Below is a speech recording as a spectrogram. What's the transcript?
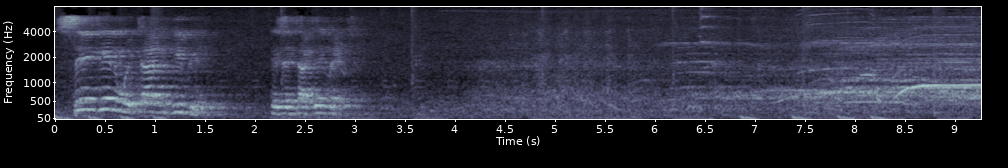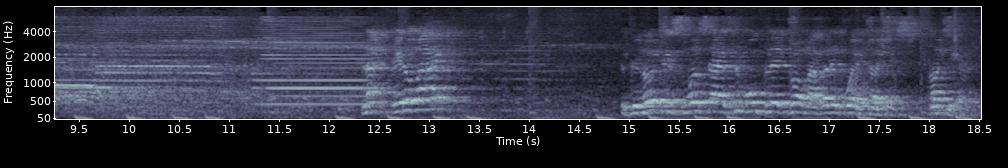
Singing without giving is entertainment. Now, you know why? If you notice, most times people who play drum are very poor in churches. Not here.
